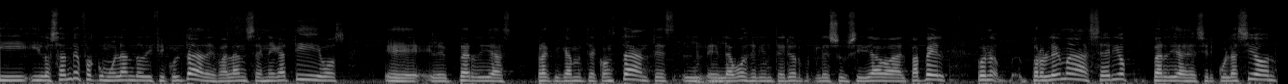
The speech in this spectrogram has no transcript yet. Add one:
y, y los Andes fue acumulando dificultades, balances negativos, eh, eh, pérdidas prácticamente constantes, eh, la voz del interior le subsidiaba el papel, bueno, problemas serios, pérdidas de circulación,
